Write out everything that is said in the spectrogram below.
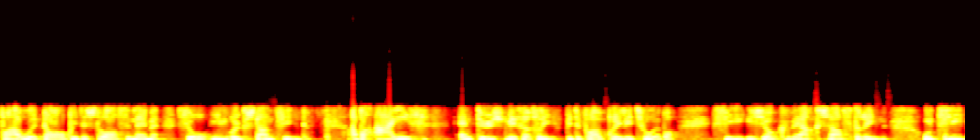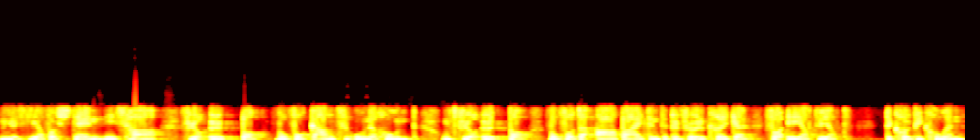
Frauen da bei den Straßennamen so im Rückstand sind. Aber eins enttäuscht mich ein bisschen bei der Frau Prelitsch-Huber. Sie ist ja Gewerkschafterin. Und sie müsste ja Verständnis haben für jemanden, der von ganz unten kommt und für jemanden, der von der arbeitenden Bevölkerung verehrt wird. Der Köbi Kuhn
